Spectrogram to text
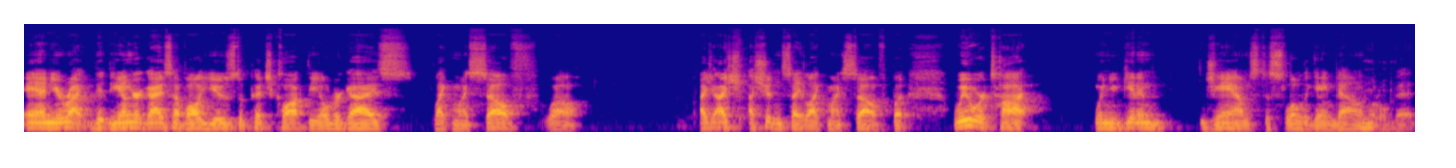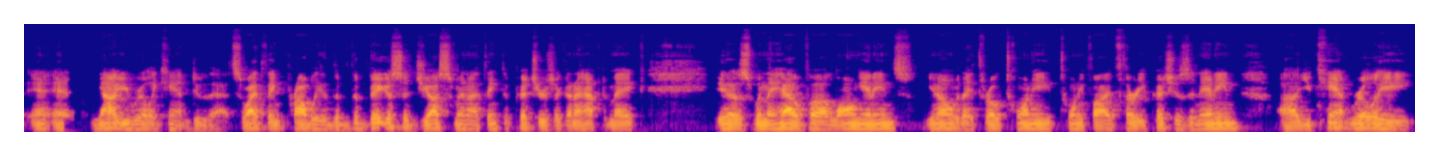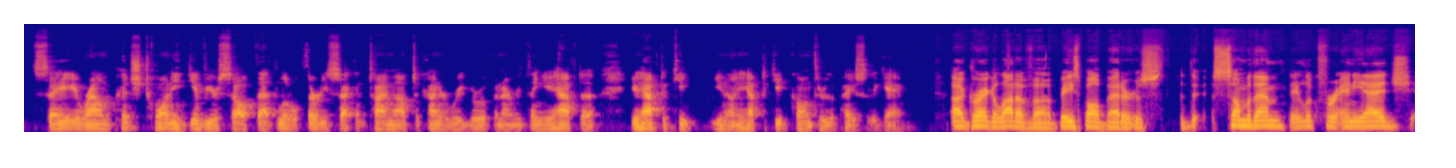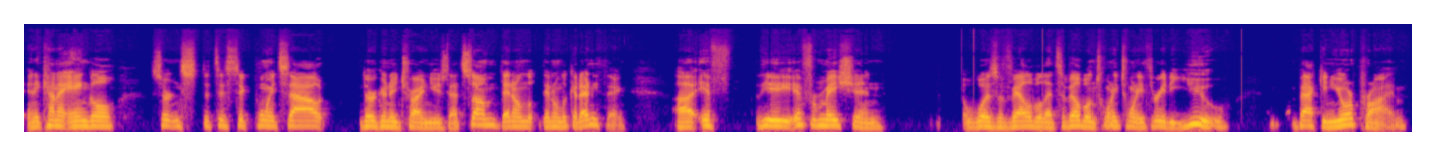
and you're right. The, the, younger guys have all used the pitch clock. The older guys, like myself, well, I, I, sh- I shouldn't say like myself, but we were taught when you get in jams to slow the game down a mm-hmm. little bit. And, and, now you really can't do that. So I think probably the, the biggest adjustment I think the pitchers are going to have to make is when they have uh, long innings, you know, where they throw 20, 25, 30 pitches an inning. Uh, you can't really say around pitch 20 give yourself that little 30 second timeout to kind of regroup and everything. You have to you have to keep you know you have to keep going through the pace of the game. Uh, greg a lot of uh, baseball betters some of them they look for any edge any kind of angle certain statistic points out. They're going to try and use that. Some they don't they don't look at anything. Uh, if the information was available that's available in 2023 to you back in your prime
